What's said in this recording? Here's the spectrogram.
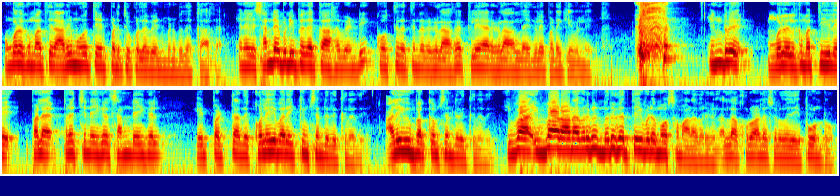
உங்களுக்கு மத்தியில் அறிமுகத்தை ஏற்படுத்திக் கொள்ள வேண்டும் என்பதற்காக. எனவே சண்டை பிடிப்பதற்காக வேண்டி கோத்திரத்தினர்களாக கிளையார்களாக எங்களை படைக்கவில்லை. இன்று உங்களுக்கு மத்தியிலே பல பிரச்சனைகள் சண்டைகள் ஏற்பட்டு அது கொலை வரைக்கும் சென்றிருக்கிறது. அழிவு பக்கம் சென்றிருக்கிறது. இவ்வா இவ்வாறானவர்கள் மிருகத்தை விட மோசமானவர்கள். அல்லாஹ் குர்ஆனில் சொல்வதை போன்றோம்.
